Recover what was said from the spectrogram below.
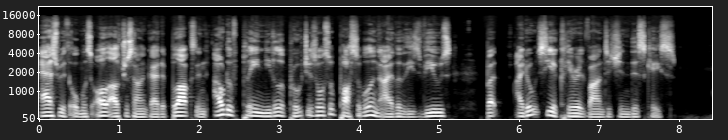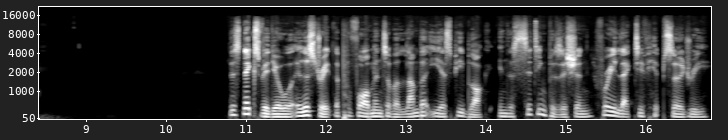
As with almost all ultrasound guided blocks, an out of plane needle approach is also possible in either of these views, but I don't see a clear advantage in this case. This next video will illustrate the performance of a lumbar ESP block in the sitting position for elective hip surgery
